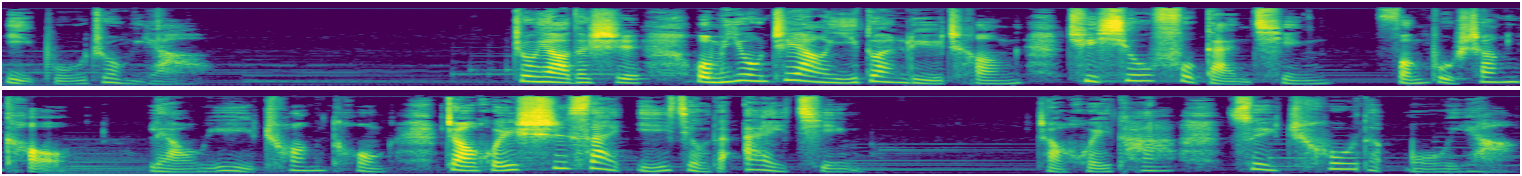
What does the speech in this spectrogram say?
已不重要。重要的是，我们用这样一段旅程去修复感情、缝补伤口、疗愈创痛，找回失散已久的爱情，找回它最初的模样。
